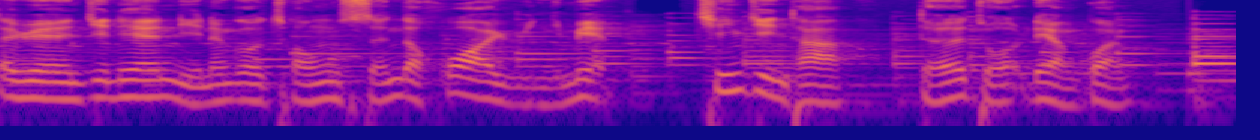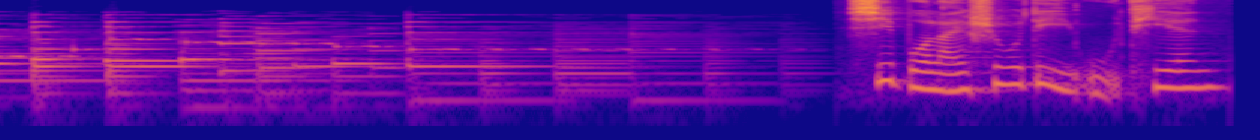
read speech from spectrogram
但愿今天你能够从神的话语里面亲近他，得着亮光。希伯来书第五天，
